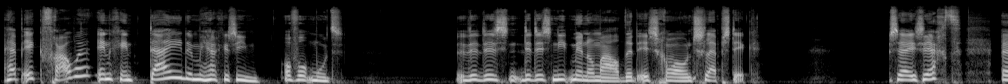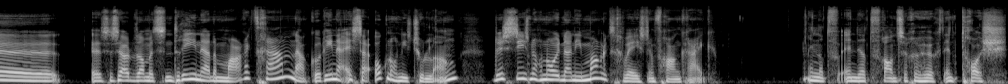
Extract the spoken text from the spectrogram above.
heb ik vrouwen in geen tijden meer gezien of ontmoet. Dit is, dit is niet meer normaal. Dit is gewoon slapstick. Zij zegt, eh, ze zouden dan met z'n drieën naar de markt gaan. Nou, Corina is daar ook nog niet zo lang. Dus die is nog nooit naar die markt geweest in Frankrijk. In dat, in dat Franse gehucht, in Troche.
